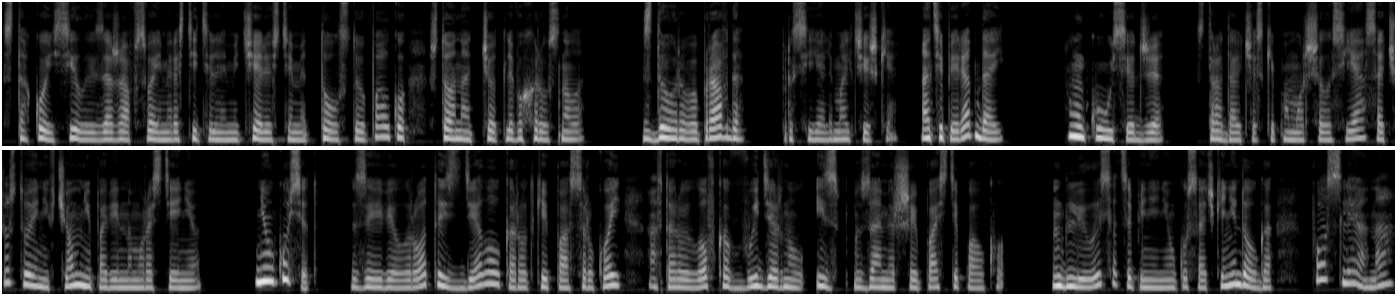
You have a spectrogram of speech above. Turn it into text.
с такой силой зажав своими растительными челюстями толстую палку, что она отчетливо хрустнула. «Здорово, правда?» — просияли мальчишки. «А теперь отдай». «Укусит же!» — страдальчески поморщилась я, сочувствуя ни в чем не повинному растению. «Не укусит», — заявил Рот и сделал короткий пас рукой, а второй ловко выдернул из замершей пасти палку. Длилось оцепенение у кусачки недолго. После она,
